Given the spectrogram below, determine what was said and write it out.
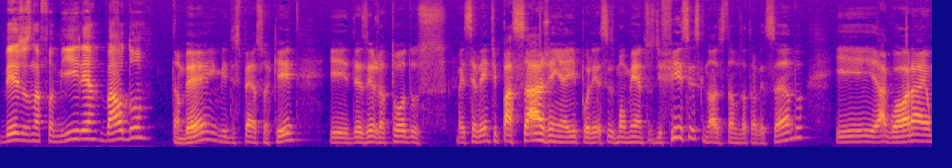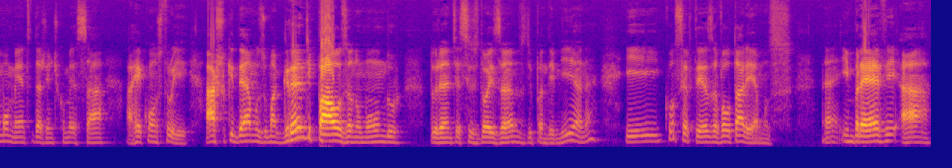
Beijos na família. Baldo? Também me despeço aqui e desejo a todos uma excelente passagem aí por esses momentos difíceis que nós estamos atravessando e agora é o momento da gente começar a reconstruir. Acho que demos uma grande pausa no mundo durante esses dois anos de pandemia, né? E com certeza voltaremos né? em breve a,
